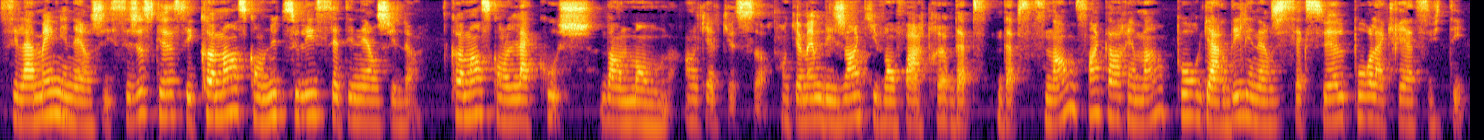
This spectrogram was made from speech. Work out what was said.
C'est la même énergie. C'est juste que c'est comment est-ce qu'on utilise cette énergie-là comment est-ce qu'on l'accouche dans le monde, en quelque sorte. Donc, il y a même des gens qui vont faire preuve d'abstinence, hein, carrément, pour garder l'énergie sexuelle pour la créativité.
